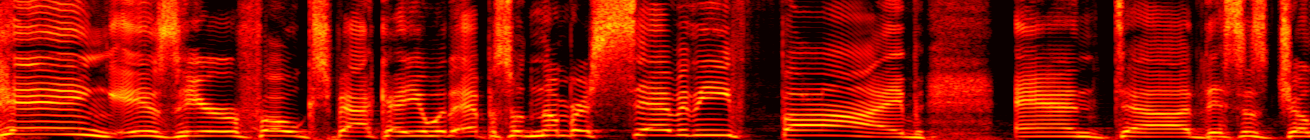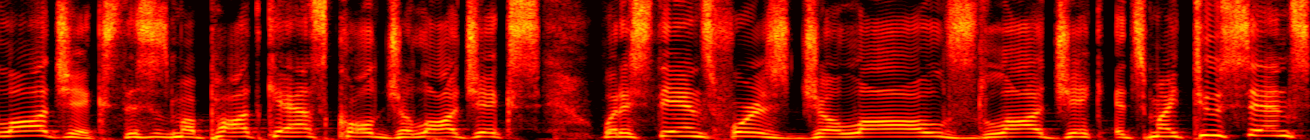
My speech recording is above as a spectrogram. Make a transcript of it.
King is here, folks. Back at you with episode number 75. And uh, this is Jalogix. This is my podcast called Jalogix. What it stands for is Jalal's Logic. It's my two cents.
